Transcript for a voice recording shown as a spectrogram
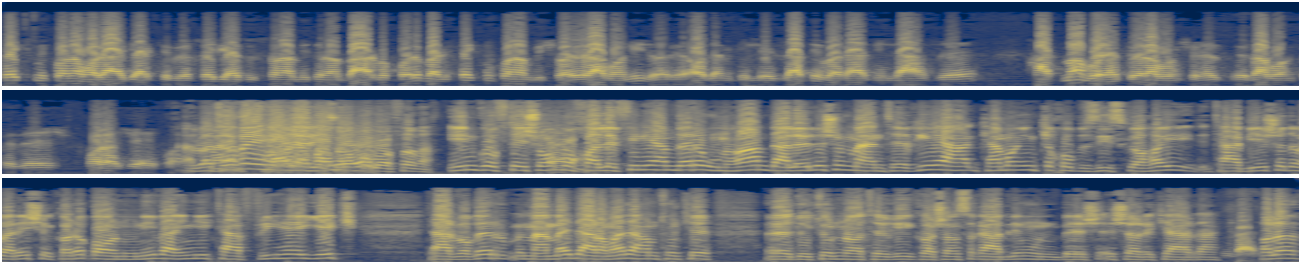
فکر می‌کنم حالا اگر که به خیلی از دوستانم می‌دونم بر بخوره ولی فکر می‌کنم ریشه روانی داره. آدمی که لذت می‌بره از این لحظه حتما باید به روان پزشک مراجعه کنه البته آقای هیدری این گفته شما بله. مخالفینی هم داره اونها هم دلایلشون منطقیه کما اینکه خب زیستگاه های طبیعی شده برای شکار قانونی و این یک تفریح یک در واقع منبع درآمد همونطور که دکتر ناطقی کارشناس قبلیمون بهش اشاره کردن بله. حالا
